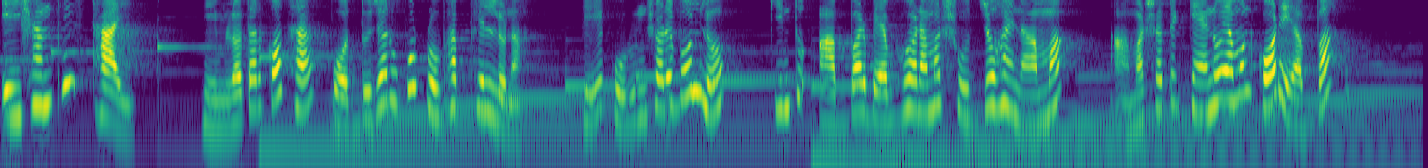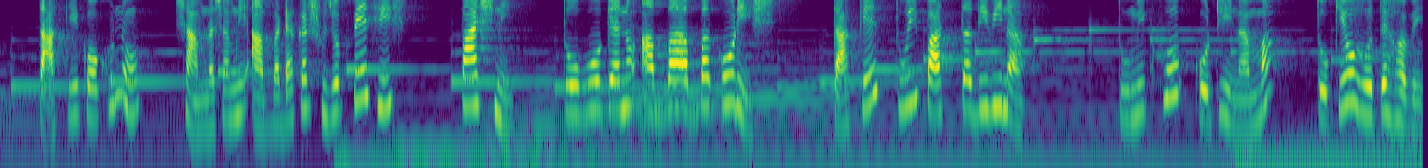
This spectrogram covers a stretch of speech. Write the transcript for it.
এই শান্তি স্থায়ী। হেমলতার কথা পদ্মজার উপর প্রভাব ফেলল না। সে করুণ স্বরে বলল, কিন্তু আব্বার ব্যবহার আমার সহ্য হয় না, আম্মা। আমার সাথে কেন এমন করে আব্বা? তাকে কখনো সামনাসামনি আব্বা ডাকার সুযোগ পেয়েছিস? পাসনি। তবুও কেন আব্বা আব্বা করিস? তাকে তুই পাত্তা দিবি না। তুমি খুব কঠিন, আম্মা। তোকেও হতে হবে।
